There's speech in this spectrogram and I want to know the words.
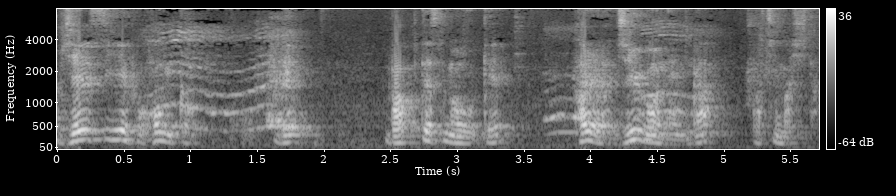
JCF 香港でバプテスマを受け早15年が経ちました、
